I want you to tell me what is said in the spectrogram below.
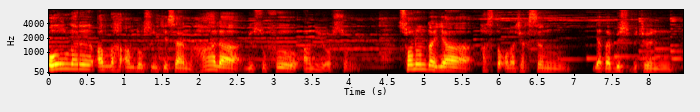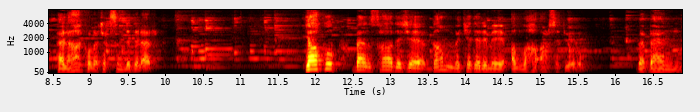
Oğulları Allah'a andolsun ki sen hala Yusuf'u anıyorsun. Sonunda ya hasta olacaksın ya da büsbütün helak olacaksın dediler. Yakup ben sadece gam ve kederimi Allah'a arz ediyorum. Ve ben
